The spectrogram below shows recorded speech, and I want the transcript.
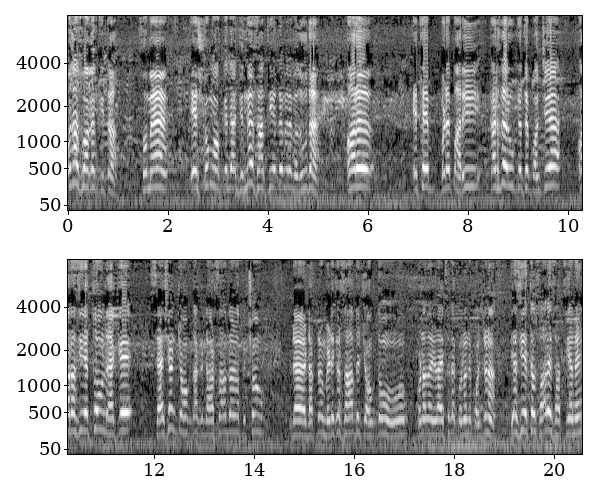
ਉਹਦਾ ਸਵਾਗਤ ਕੀਤਾ। ਸੋ ਮੈਂ ਇਸ ਸ਼ੁਭ ਮੌਕੇ ਦਾ ਜਿੰਨੇ ਸਾਥੀ ਇੱਥੇ ਮੇਰੇ ਮੌਜੂਦ ਹੈ ਔਰ ਇੱਥੇ ਬੜੇ ਭਾਰੀ ਇਕੱਠ ਦੇ ਰੂਪ 'ਚ ਇੱਥੇ ਪਹੁੰਚੇ ਆ ਔਰ ਅਸੀਂ ਇੱਥੋਂ ਲੈ ਕੇ ਸੈਸ਼ਨ ਚੌਂਕ ਤੱਕ ਡਾਕਟਰ ਸਾਹਿਬ ਦਾ ਪਿੱਛੋਂ ਡਾ- ਡਾਕਟਰ ਅੰਬੇਡਕਰ ਸਾਹਿਬ ਦੇ ਚੌਂਕ ਤੋਂ ਉਹਨਾਂ ਦਾ ਜਿਹੜਾ ਇੱਥੇ ਤੱਕ ਉਹਨਾਂ ਨੇ ਪਹੁੰਚਣਾ ਤੇ ਅਸੀਂ ਇੱਥੋਂ ਸਾਰੇ ਸਾਥੀਆਂ ਨੇ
